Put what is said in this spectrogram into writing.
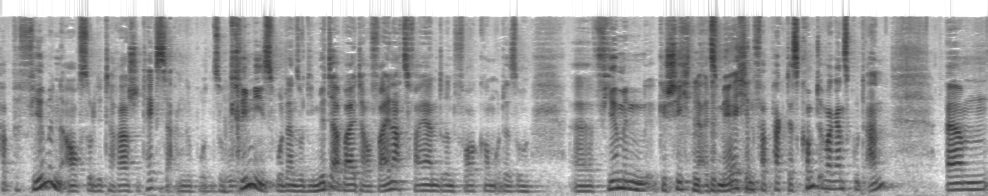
habe Firmen auch so literarische Texte angeboten, so mhm. Krimis, wo dann so die Mitarbeiter auf Weihnachtsfeiern drin vorkommen oder so äh, Firmengeschichten als Märchen verpackt. Das kommt immer ganz gut an. Ähm,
